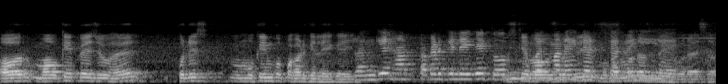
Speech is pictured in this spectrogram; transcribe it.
और मौके पे जो है पुलिस मुकीम को पकड़ के ले गई। रंगे हाथ पकड़ के ले गए तो भी उसके मुकदमा नहीं दर्ज कर रही हो।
